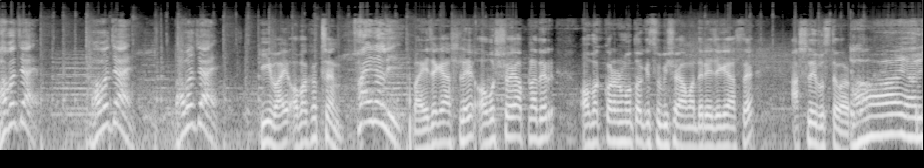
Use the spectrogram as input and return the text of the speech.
ভাবা যায় ভাবা যায় ভাবা যায়। কি ভাই অবাক হচ্ছেন? ফাইনালি বা এই জায়গায় আসলে অবশ্যই আপনাদের অবাক করার মতো কিছু বিষয় আমাদের এই জায়গায় আছে। আসলেই বুঝতে পারব। হাই আরে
